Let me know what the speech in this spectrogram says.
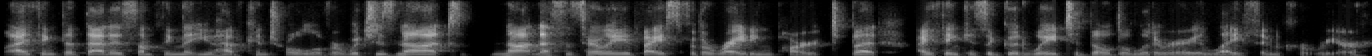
I think that that is something that you have control over which is not not necessarily advice for the writing part but i think is a good way to build a literary life and career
